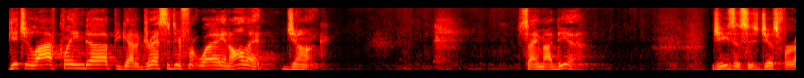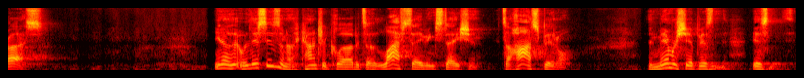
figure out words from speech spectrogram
get your life cleaned up, you got to dress a different way, and all that junk. Same idea. Jesus is just for us. You know, this isn't a country club, it's a life saving station, it's a hospital. And membership is, is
